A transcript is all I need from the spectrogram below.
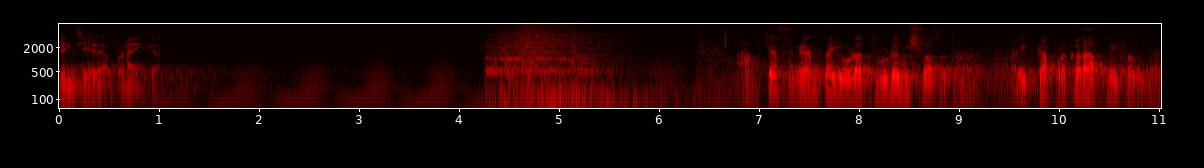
त्यांची आपण ऐका. आमच्या सगळ्यांचा एवढा दृढ विश्वास होता आणि इतका प्रखर आत्मविश्वास होता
